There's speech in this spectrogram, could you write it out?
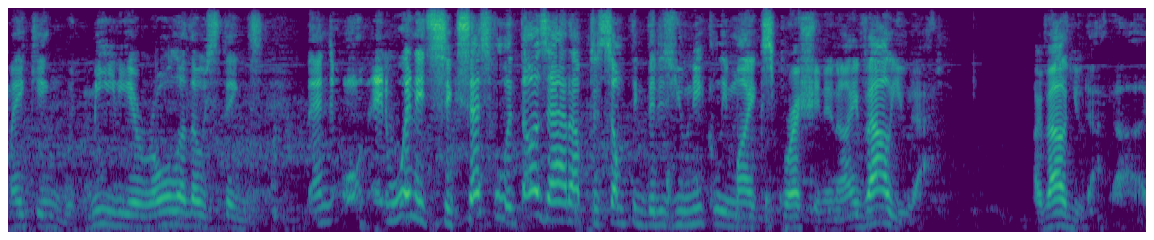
making, with media, all of those things. And, and when it's successful, it does add up to something that is uniquely my expression, and I value that. I value that. Uh,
